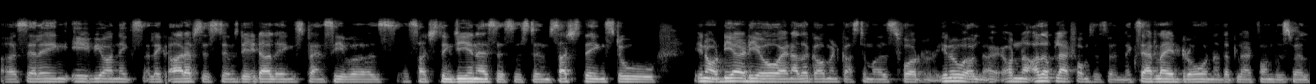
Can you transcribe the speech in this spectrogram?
uh, selling avionics like RF systems, data links, transceivers, such things, GNSS systems, such things to you know DRDO and other government customers for you know on other platforms as well, like satellite, drone, other platforms as well.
